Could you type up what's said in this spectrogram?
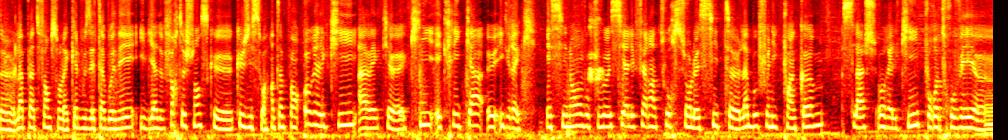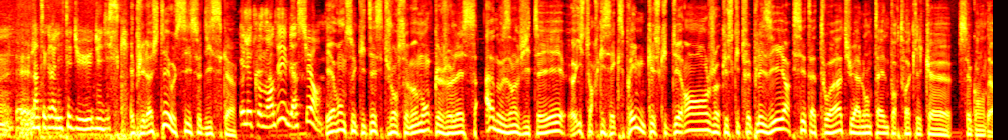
euh, la plateforme sur laquelle vous êtes abonné, il y a de fortes chances que, que j'y sois. En tapant Aurelki avec euh, qui écrit K-E-Y. Et sinon, vous pouvez aussi aller faire un tour sur le site euh, labophonique.com slash Aurelki pour retrouver euh, euh, l'intégralité du, du disque. Et puis l'acheter aussi ce disque. Et le commander, bien sûr. Et avant de se quitter, c'est toujours ce moment que je laisse à nos invités, euh, histoire qu'ils s'expriment. Qu'est-ce qui te dérange Qu'est-ce qui te fait plaisir C'est à toi, tu as l'antenne pour toi quelques secondes.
